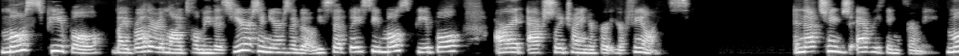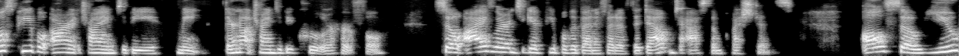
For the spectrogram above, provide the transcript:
Most people, my brother in law told me this years and years ago. He said, Lacy, most people aren't actually trying to hurt your feelings. And that changed everything for me. Most people aren't trying to be mean. They're not trying to be cruel or hurtful. So I've learned to give people the benefit of the doubt and to ask them questions. Also, you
